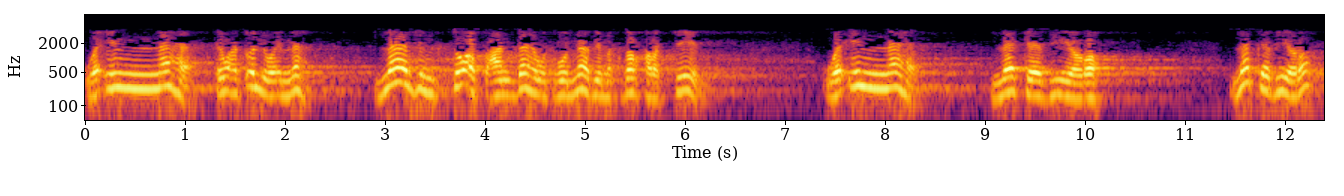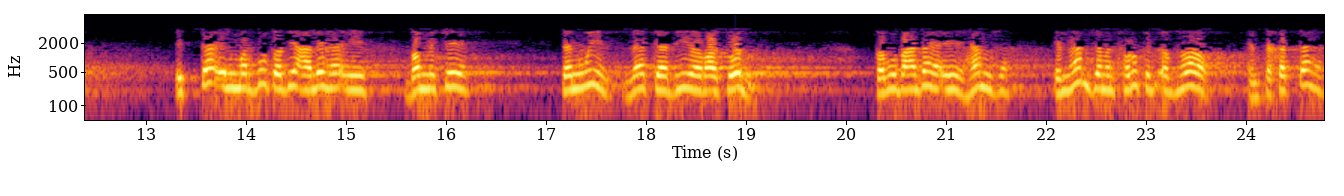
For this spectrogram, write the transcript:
وإنها اوعى تقول لي وإنها. لازم تقف عندها وتغناها بمقدار حركتين. وإنها لكبيرة. لكبيرة. التاء المربوطة دي عليها إيه؟ ضمتين. تنوين. لكبيرة. طب وبعدها إيه؟ همزة. الهمزة من حروف الإظهار أنت خدتها.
